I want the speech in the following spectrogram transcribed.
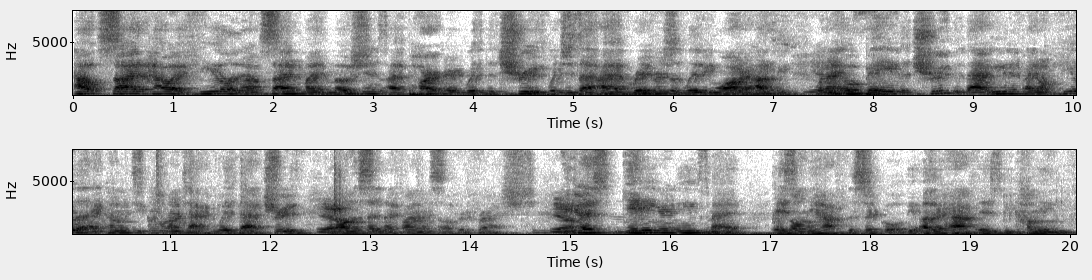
outside of how I feel and outside of my emotions, I've partnered with the truth, which is that I have rivers of living water out of me. When I obey the truth of that, even if I don't feel it, I come into contact with that truth, and all of a sudden I find myself refreshed. Yeah. Because getting your needs met is only half the circle. The other half is becoming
